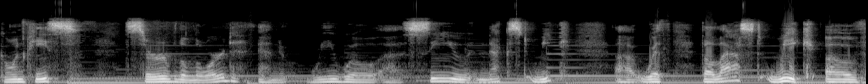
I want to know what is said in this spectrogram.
go in peace, serve the Lord, and we will uh, see you next week uh, with the last week of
